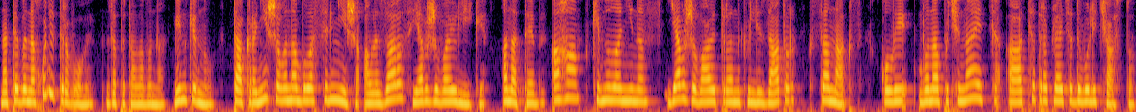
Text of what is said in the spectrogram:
На тебе находять тривоги? запитала вона. Він кивнув. Так, раніше вона була сильніша, але зараз я вживаю ліки. А на тебе? Ага, кивнула Ніна. Я вживаю транквілізатор Ксанакс коли вона починається, а це трапляється доволі часто.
